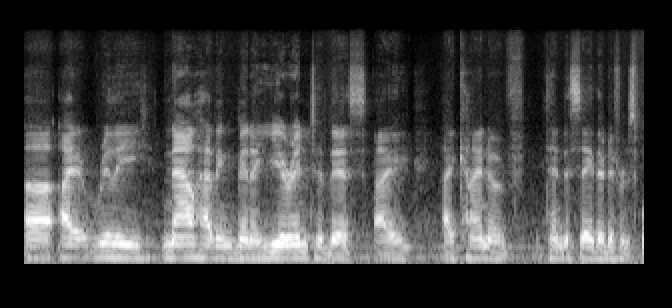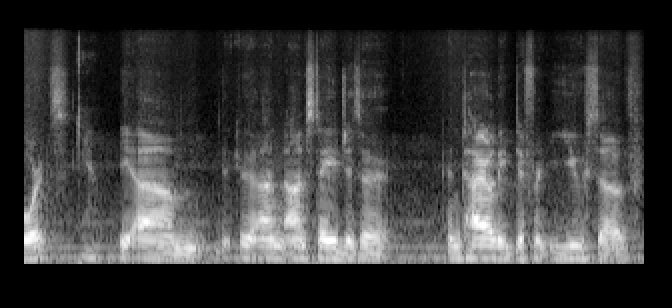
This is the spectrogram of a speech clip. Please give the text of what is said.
uh, I really, now having been a year into this, I, I kind of tend to say they're different sports. Yeah. Um, on, on stage is a entirely different use of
